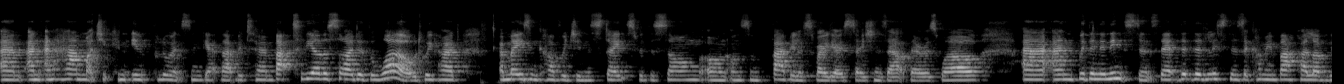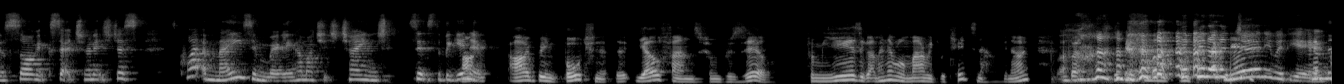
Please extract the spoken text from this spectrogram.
um, and, and how much it can influence and get that return back to the other side of the world. We've had amazing coverage in the States with the song on, on some fabulous radio stations out there as well. Uh, and within an instance that the, the, listeners are coming back i love your song etc and it's just it's quite amazing really how much it's changed since the beginning I've been fortunate that Yell fans from Brazil from years ago. I mean, they're all married with kids now, you know. But they've been on a journey with you. Journey,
